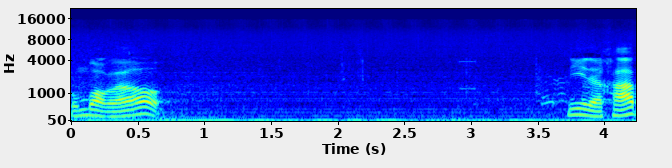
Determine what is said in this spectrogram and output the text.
ผมบอกแล้ว นี่แหละครับ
